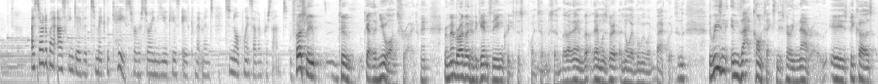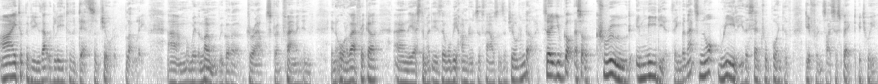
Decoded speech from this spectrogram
I started by asking David to make the case for restoring the UK's aid commitment to 0.7%. Firstly, to get the nuance right. I mean, remember I voted against the increase to 0.7%, but I then, then was very annoyed when we went backwards. And the reason in that context, and it's very narrow, is because I took the view that would lead to the deaths of children, bluntly. Um, at the moment, we've got a drought stroke famine in in the Horn of Africa, and the estimate is there will be hundreds of thousands of children die. So you've got that sort of crude, immediate thing, but that's not really the central point of difference, I suspect, between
